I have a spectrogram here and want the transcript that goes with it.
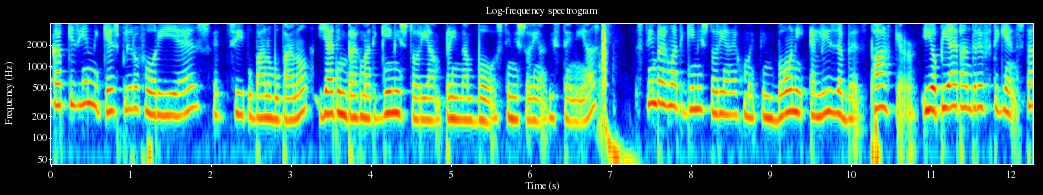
κάποιες γενικές πληροφορίες, έτσι που πάνω που πάνω, για την πραγματική ιστορία πριν να μπω στην ιστορία της ταινίας. Στην πραγματική ιστορία έχουμε την Bonnie Elizabeth Parker, η οποία επαντρεύτηκε στα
